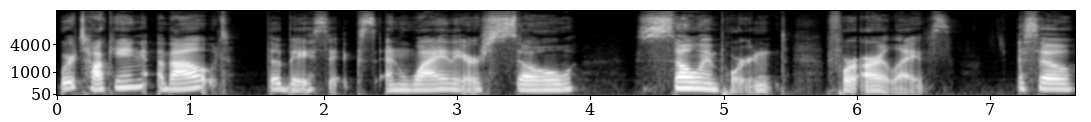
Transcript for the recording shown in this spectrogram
we're talking about the basics and why they are so, so important for our lives. So,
